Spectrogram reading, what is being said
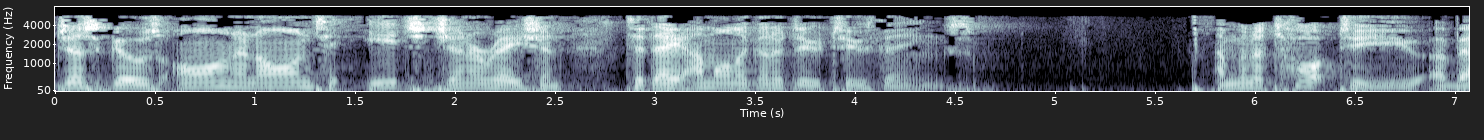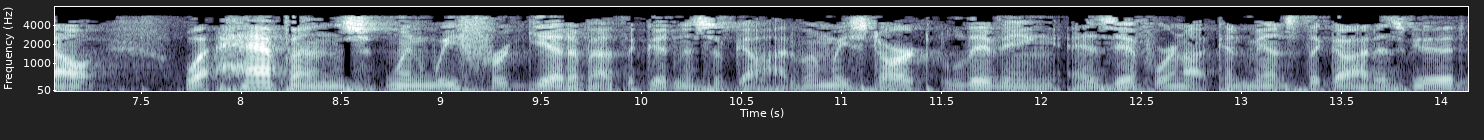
just goes on and on to each generation. Today, I'm only going to do two things. I'm going to talk to you about what happens when we forget about the goodness of God, when we start living as if we're not convinced that God is good.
